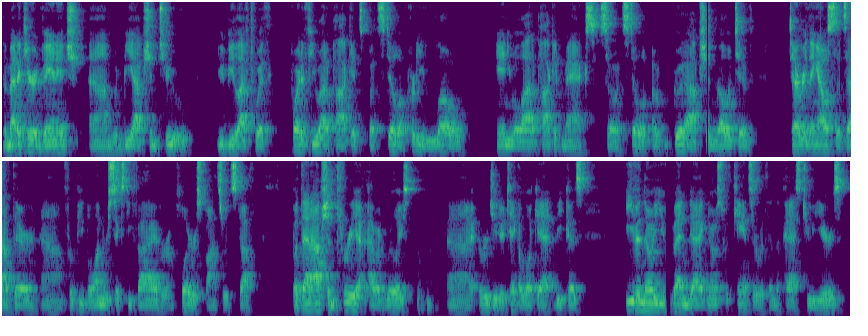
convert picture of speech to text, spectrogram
The Medicare Advantage um, would be option two. You'd be left with quite a few out of pockets, but still a pretty low annual out of pocket max. So it's still a good option relative to everything else that's out there um, for people under 65 or employer sponsored stuff. But then option three, I would really uh, urge you to take a look at because even though you've been diagnosed with cancer within the past two years,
